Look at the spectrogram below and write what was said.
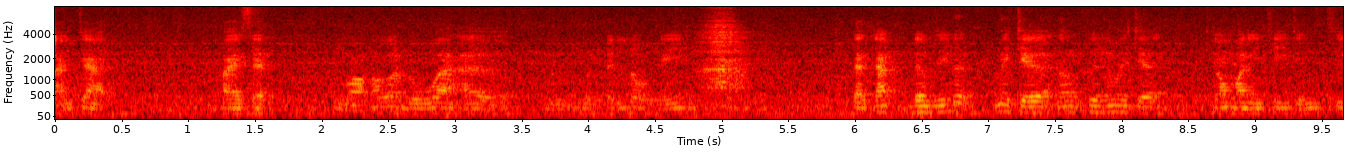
หลังจากไปเสร็จหมอเขาก็ดูว่า เออ มันมันเป็นโรคนี้ แต่ก็เดิมทีก็ไม่เจอตอนคืนก็ไม่เจอลองวันอีกทีถึงที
